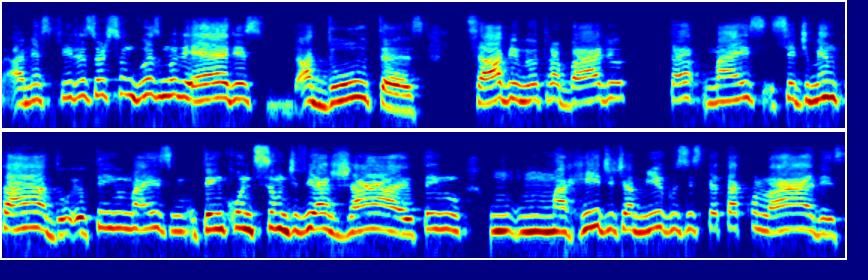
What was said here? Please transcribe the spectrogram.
as minhas filhas hoje são duas mulheres adultas, sabe? O meu trabalho está mais sedimentado, eu tenho mais tenho condição de viajar, eu tenho um, uma rede de amigos espetaculares.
